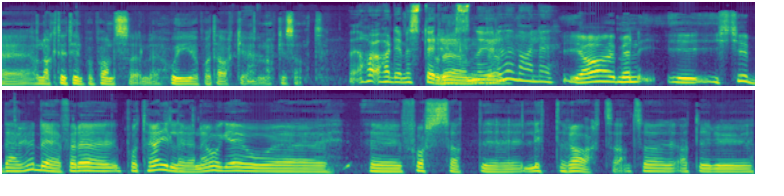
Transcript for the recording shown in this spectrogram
eh, og lagt det til på panser eller hoia på taket eller noe sånt. Har, har det med størrelsen det- å gjøre, det- da, eller? Ja, men ikke bare det. For det, på trailerne òg er jo eh, fortsatt eh, litt rart. Sant? Så at du,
